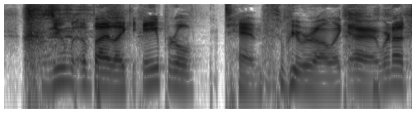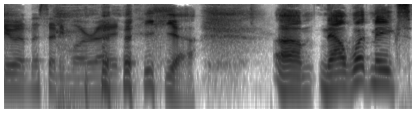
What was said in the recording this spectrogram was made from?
Zoom by like April 10th, we were all like, all right, we're not doing this anymore, right? yeah. Um, now, what makes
